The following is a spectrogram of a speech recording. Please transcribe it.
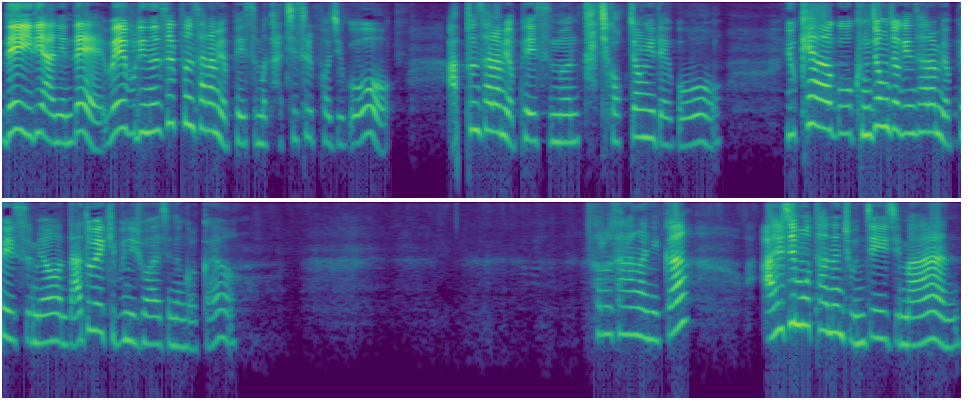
내 일이 아닌데 왜 우리는 슬픈 사람 옆에 있으면 같이 슬퍼지고 아픈 사람 옆에 있으면 같이 걱정이 되고 유쾌하고 긍정적인 사람 옆에 있으면 나도 왜 기분이 좋아지는 걸까요? 서로 사랑하니까 알지 못하는 존재이지만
